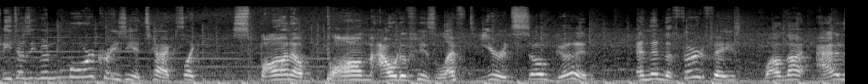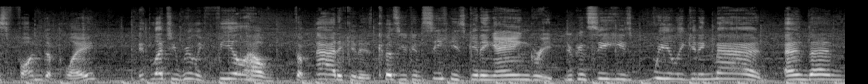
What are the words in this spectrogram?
And he does even more crazy attacks, like spawn a bomb out of his left ear. It's so good. And then the third phase, while not as fun to play, it lets you really feel how thematic it is because you can see he's getting angry. You can see he's really getting mad. And then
